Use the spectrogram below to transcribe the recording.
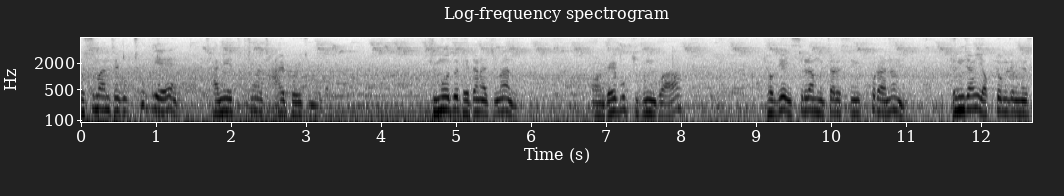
오스만 제국 초기에 자미의 특징을 잘 보여줍니다. 규모도 대단하지만 어, 내부 기둥과 벽에 이슬람 문자를 쓰인 코란은 굉장히 역동적면서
